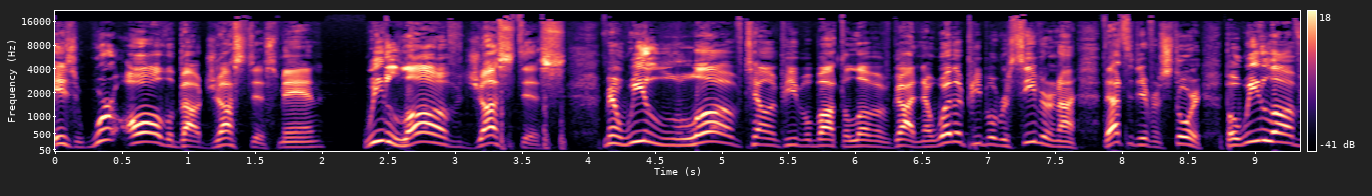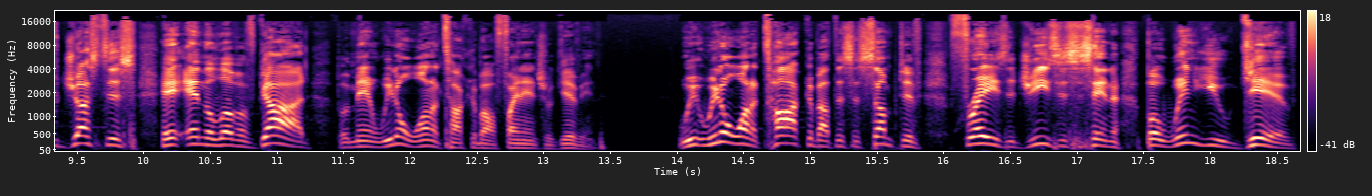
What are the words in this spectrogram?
is we're all about justice, man. We love justice. Man, we love telling people about the love of God. Now, whether people receive it or not, that's a different story. But we love justice and the love of God. But man, we don't want to talk about financial giving. We, we don't want to talk about this assumptive phrase that Jesus is saying, but when you give,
